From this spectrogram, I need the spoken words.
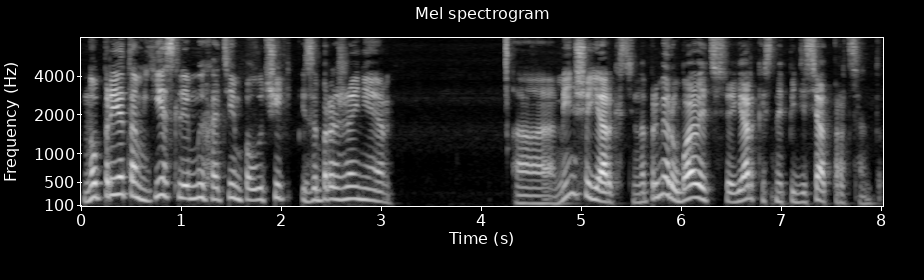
Но при этом, если мы хотим получить изображение а, меньшей яркости, например, убавить яркость на 50%,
